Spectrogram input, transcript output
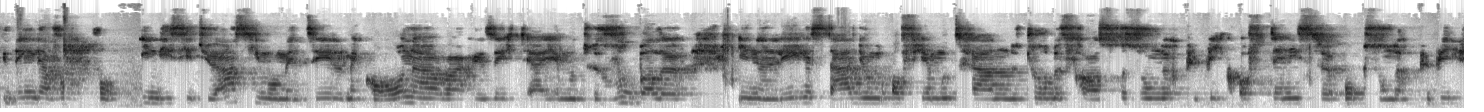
ik denk dat voor, voor, in die situatie momenteel met corona, waar je zegt ja, je moet voetballen in een lege stadium of je moet gaan de Tour de France zonder publiek of ook zonder publiek.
